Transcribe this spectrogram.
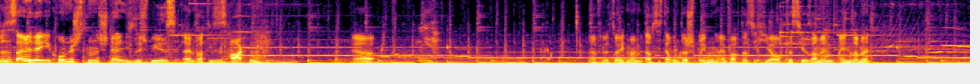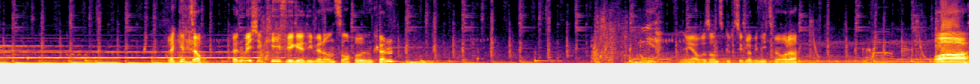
Das ist eine der ikonischsten Stellen dieses Spiels. Einfach dieses Haken. Ja. Ja, vielleicht soll ich mal mit Absicht da runterspringen. Einfach, dass ich hier auch das hier sammeln, einsammle. Vielleicht gibt es ja auch irgendwelche Käfige, die wir uns noch holen können. Nee, aber sonst gibt es hier, glaube ich, nichts mehr, oder? Boah.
